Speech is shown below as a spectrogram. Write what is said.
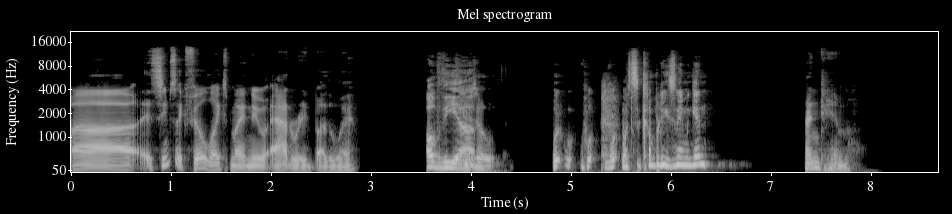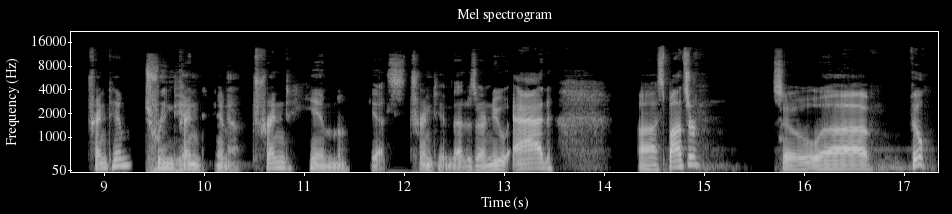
Uh, it seems like Phil likes my new ad read, by the way. Of the uh, a- what, what, what's the company's name again? trend him. Trend him? Trend. him. Trend him. Yeah. Trend him. Yes, trend him. That is our new ad uh, sponsor. So uh, Phil,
